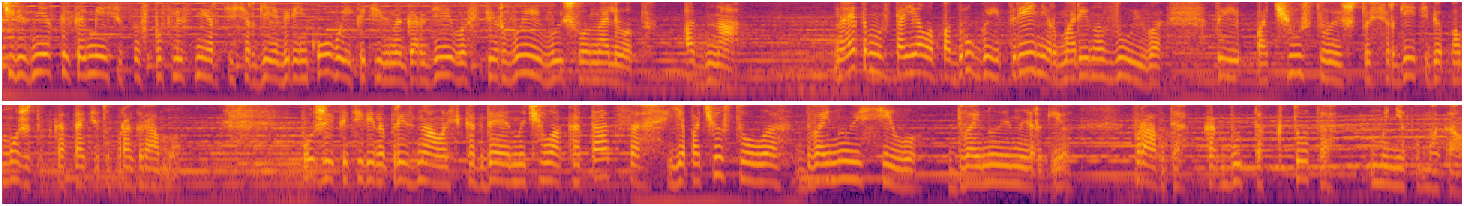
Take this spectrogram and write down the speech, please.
Через несколько месяцев после смерти Сергея Гринькова Екатерина Гордеева впервые вышла на лед. Одна. На этом настояла подруга и тренер Марина Зуева. Ты почувствуешь, что Сергей тебе поможет откатать эту программу. Позже Екатерина призналась, когда я начала кататься, я почувствовала двойную силу, двойную энергию. Правда, как будто кто-то мне помогал.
